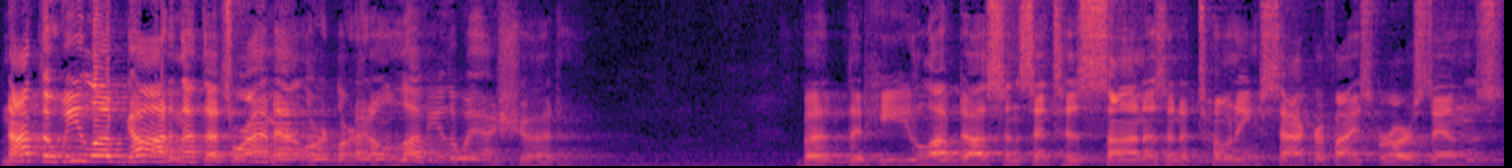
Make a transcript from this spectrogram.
Not that we love God, and that, that's where I'm at, Lord. Lord, I don't love you the way I should. But that He loved us and sent His Son as an atoning sacrifice for our sins.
